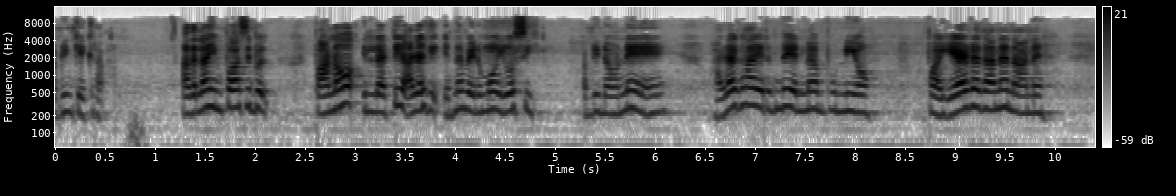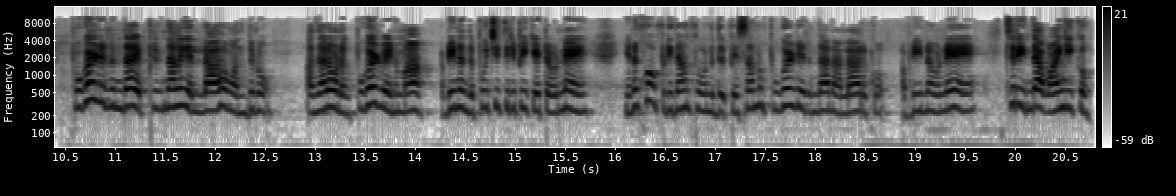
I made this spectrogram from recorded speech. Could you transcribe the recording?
அப்படின்னு கேட்குறா. அதெல்லாம் இம்பாசிபிள் பணம் இல்லாட்டி அழகு. என்ன வேணுமோ யோசி. அப்படின்னோடனே அழகாக இருந்து என்ன புண்ணியம்? பா ஏழை தானே நான். புகழ் இருந்தால் எப்படி இருந்தாலும் எல்லாம் வந்துடும். அதனால் உனக்கு புகழ் வேணுமா? அப்படின்னு அந்த பூச்சி திருப்பி கேட்டவுடனே எனக்கும் அப்படி தான் தோணுது. பேசாமல் புகழ் இருந்தால் நல்லாயிருக்கும் அப்படின்னோடனே சரி இந்தா வாங்கிக்கோ.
